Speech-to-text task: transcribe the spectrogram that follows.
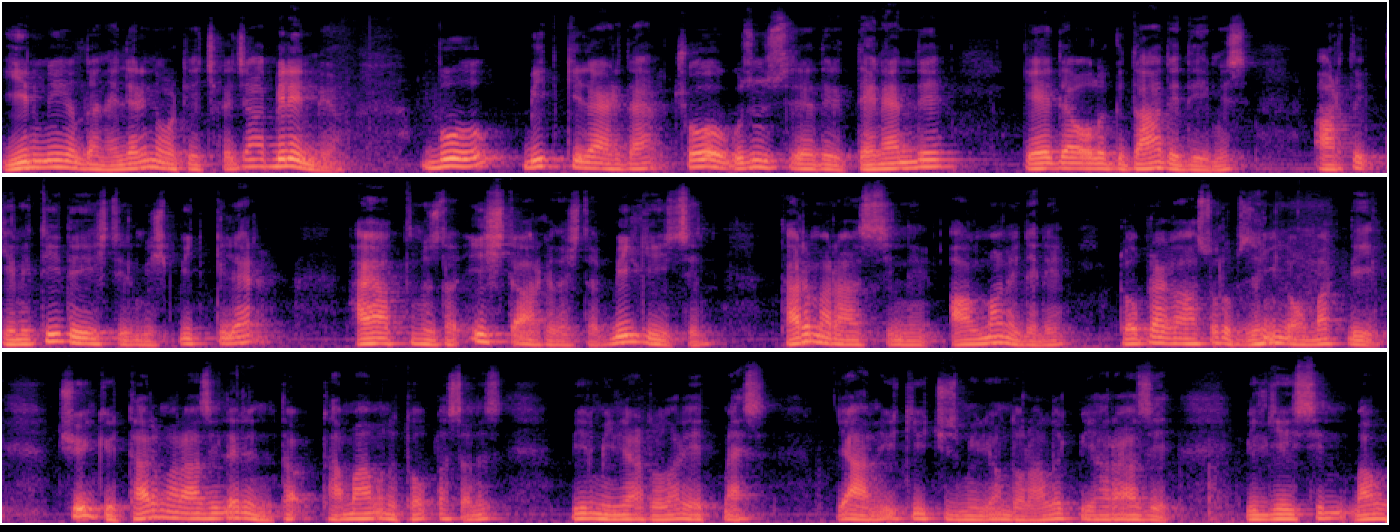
20 yılda nelerin ortaya çıkacağı bilinmiyor. Bu bitkilerde çok uzun süredir denendi. GDO'lu gıda dediğimiz artık genetiği değiştirilmiş bitkiler hayatımızda işte arkadaşlar bilgi için tarım arazisini alma nedeni toprak ağası olup zengin olmak değil. Çünkü tarım arazilerin ta- tamamını toplasanız 1 milyar dolar yetmez. Yani 2-300 milyon dolarlık bir arazi. Bill Gates'in mal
